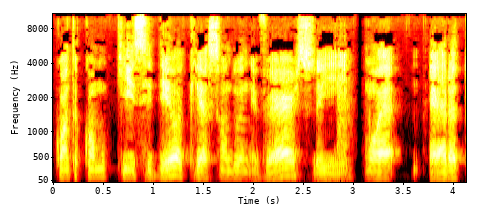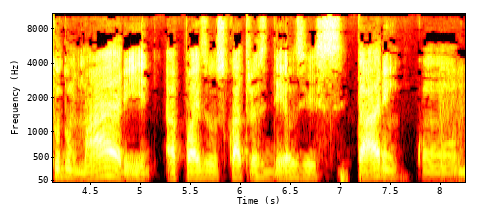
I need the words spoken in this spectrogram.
Conta como que se deu a criação do universo e como é, era tudo mar e após os quatro deuses estarem com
